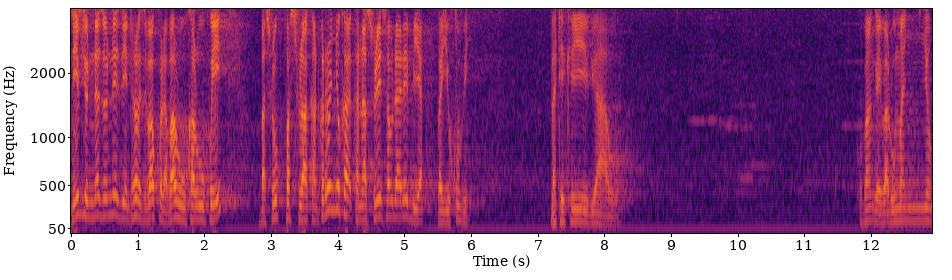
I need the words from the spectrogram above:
naye byonna zonna ezo entalo zebakola baluukalukwe basobole okupasula akantu. Katono nyo kanasule saudi arabia bagikube batekeyo ebyawe kubanga ebaluma nnyo.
